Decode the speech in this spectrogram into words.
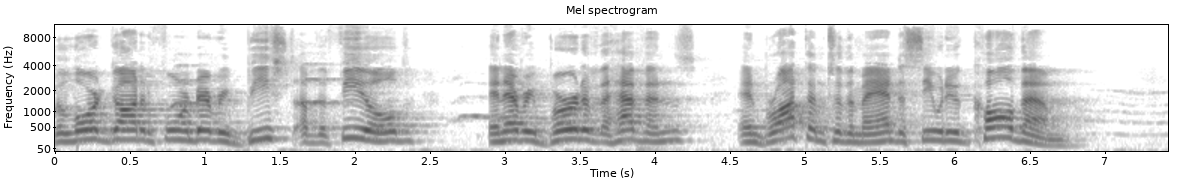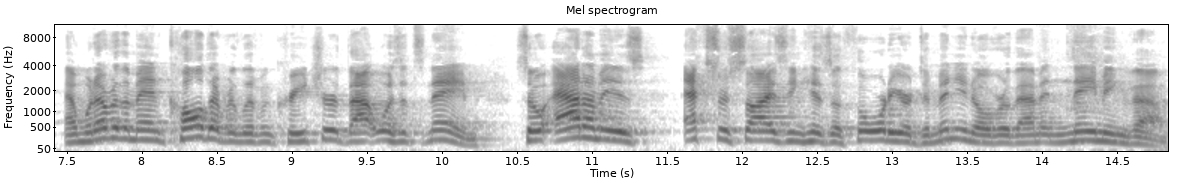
the Lord God had formed every beast of the field and every bird of the heavens and brought them to the man to see what he would call them. And whatever the man called every living creature, that was its name. So Adam is exercising his authority or dominion over them and naming them.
